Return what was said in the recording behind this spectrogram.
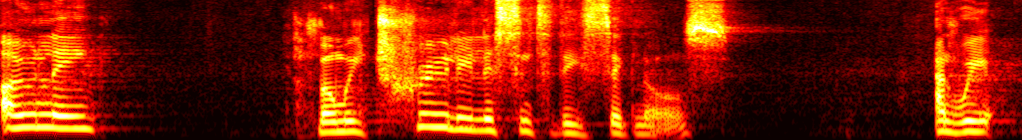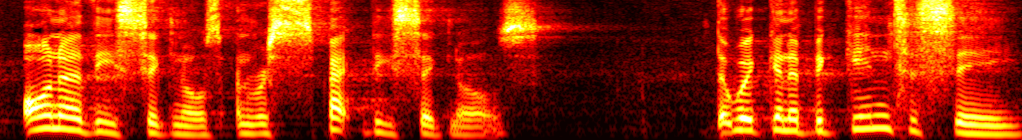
only when we truly listen to these signals and we honor these signals and respect these signals, that we're going to begin to see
